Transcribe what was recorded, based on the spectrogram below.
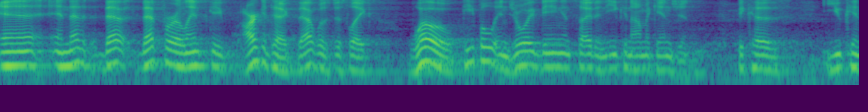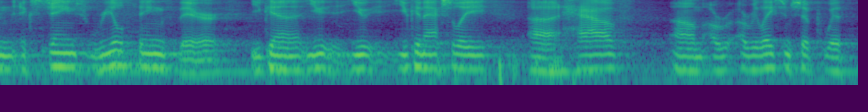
And, and that, that, that for a landscape architect, that was just like, whoa, people enjoy being inside an economic engine because you can exchange real things there. You can, you, you, you can actually uh, have um, a, a relationship with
